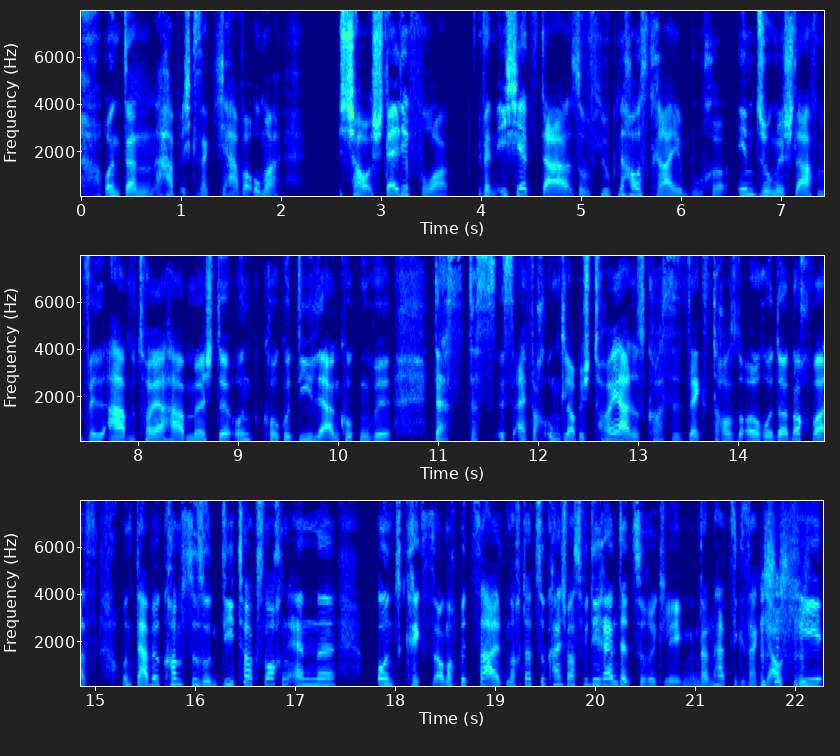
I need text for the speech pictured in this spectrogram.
und dann habe ich gesagt, ja, aber Oma, schau, stell dir vor, wenn ich jetzt da so einen Flug nach Australien buche, im Dschungel schlafen will, Abenteuer haben möchte und Krokodile angucken will, das, das ist einfach unglaublich teuer. Das kostet 6000 Euro oder noch was. Und da bekommst du so ein Detox-Wochenende und kriegst es auch noch bezahlt. Noch dazu kann ich was für die Rente zurücklegen. Und dann hat sie gesagt, ja, okay,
